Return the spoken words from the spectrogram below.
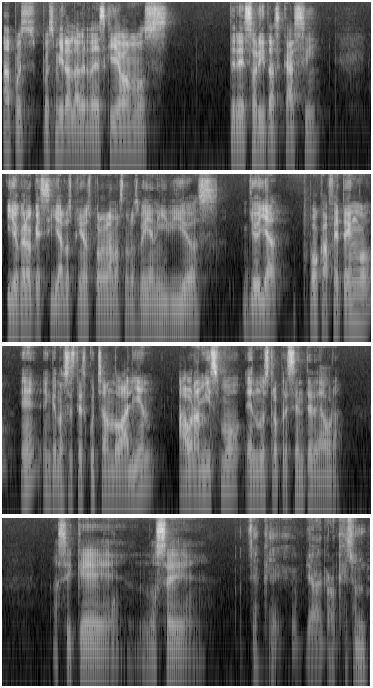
Ah, pues, pues mira, la verdad es que llevamos tres horitas casi. Y yo creo que si ya los primeros programas no los veía ni Dios, yo ya poca fe tengo ¿eh? en que nos esté escuchando alguien ahora mismo en nuestro presente de ahora. Así que, no sé es que ya creo que son,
